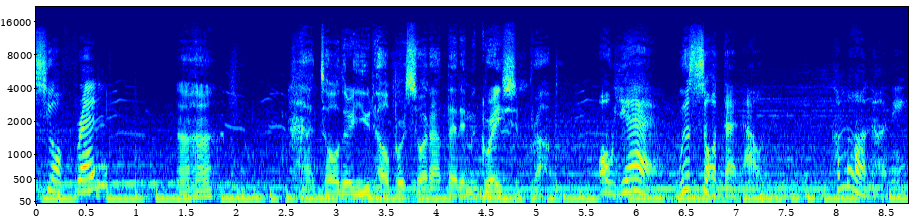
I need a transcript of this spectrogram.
This your friend? Uh-huh. I told her you'd help her sort out that immigration problem. Oh yeah, we'll sort that out. Come on, honey.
